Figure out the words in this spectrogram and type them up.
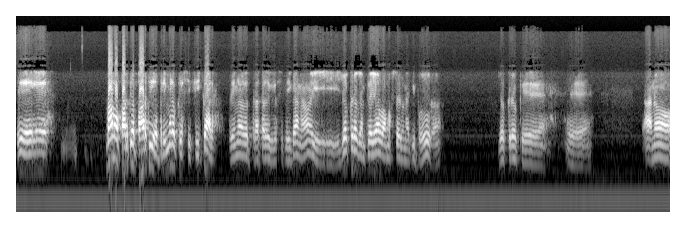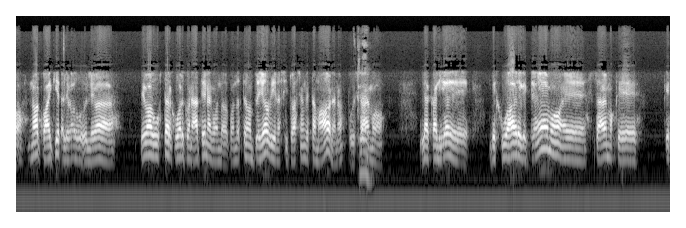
Eh, vamos partido a partido, primero clasificar, primero tratar de clasificar, ¿no? Y yo creo que en playoff vamos a ser un equipo duro, ¿no? Yo creo que eh, a no no a cualquiera le va le va le va a gustar jugar con Atena cuando cuando estemos en playoff y en la situación que estamos ahora, ¿no? Porque sabemos la calidad de, de jugadores que tenemos, eh, sabemos que, que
